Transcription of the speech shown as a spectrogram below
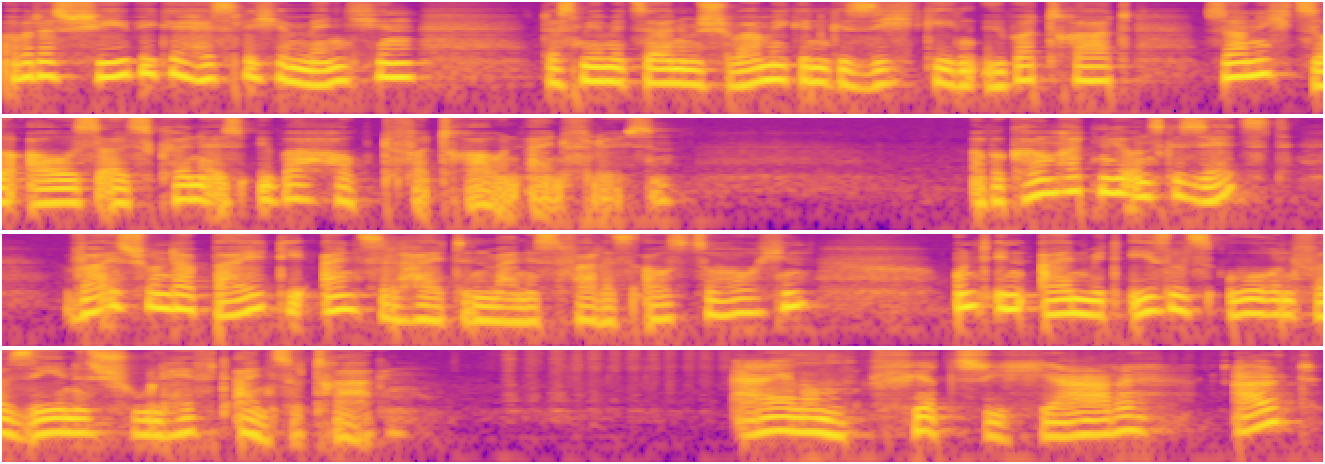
Aber das schäbige, hässliche Männchen, das mir mit seinem schwammigen Gesicht gegenübertrat, sah nicht so aus, als könne es überhaupt Vertrauen einflößen. Aber kaum hatten wir uns gesetzt, war es schon dabei, die Einzelheiten meines Falles auszuhorchen und in ein mit Eselsohren versehenes Schulheft einzutragen. 41 Jahre alt,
